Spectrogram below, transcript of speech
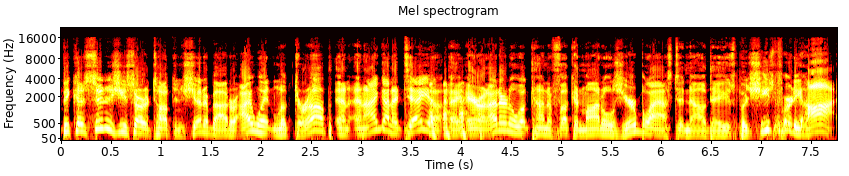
because as soon as you started talking shit about her, I went and looked her up, and, and I got to tell you, Aaron, I don't know what kind of fucking models you're blasting nowadays, but she's pretty hot.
